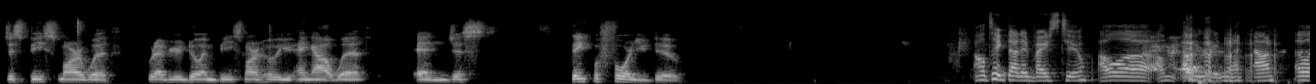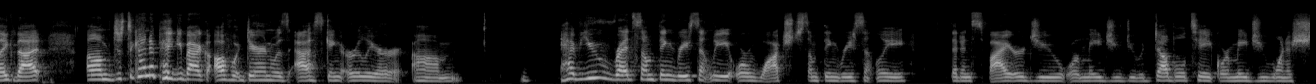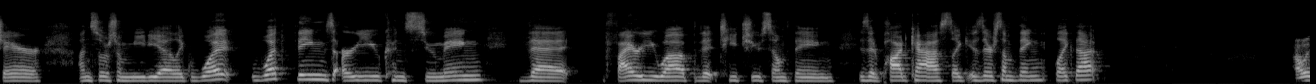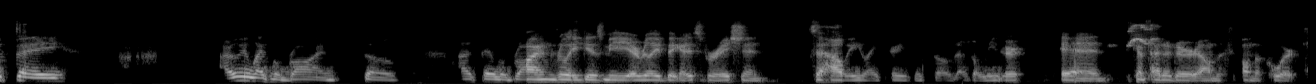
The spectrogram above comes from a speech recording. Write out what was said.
just be smart with whatever you're doing. Be smart who you hang out with, and just think before you do. I'll take that advice too. I'll uh, I'll, I'll be writing that down. I like that. Um, just to kind of piggyback off what Daron was asking earlier, um, have you read something recently or watched something recently that inspired you or made you do a double take or made you want to share on social media? Like what what things are you consuming that fire you up that teach you something? Is it a podcast? Like is there something like that? I would say I really like LeBron. So I'd say LeBron really gives me a really big inspiration to how he like carries himself as a leader and competitor on the on the court.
